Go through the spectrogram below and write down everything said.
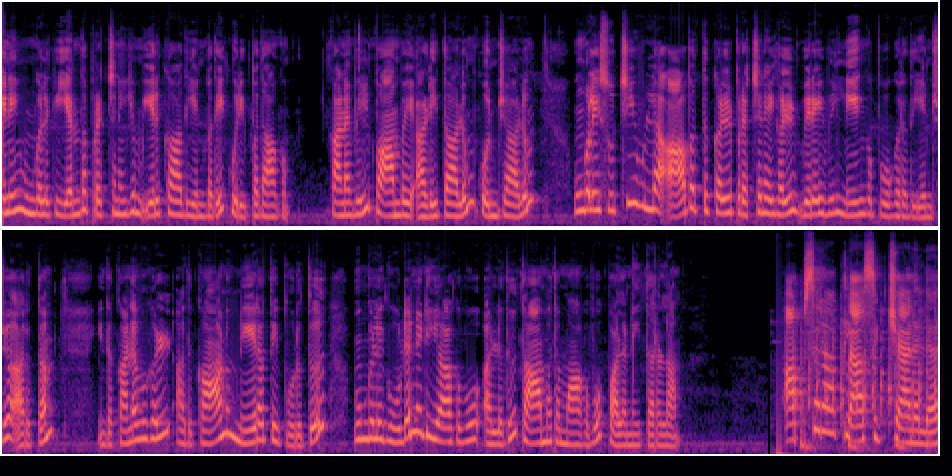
இனி உங்களுக்கு எந்த பிரச்சனையும் இருக்காது என்பதை குறிப்பதாகும். கனவில் பாம்பை அடித்தாலும் கொன்றாலும் உங்களை சுற்றியுள்ள ஆபத்துக்கள் பிரச்சனைகள் விரைவில் நீங்க போகிறது என்று அர்த்தம். இந்த கனவுகள் அது காணும் நேரத்தை பொறுத்து உங்களுக்கு உடனடியாகவோ அல்லது தாமதமாகவோ பலனை தரலாம். அப்சரா கிளாசிக் சேனலை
